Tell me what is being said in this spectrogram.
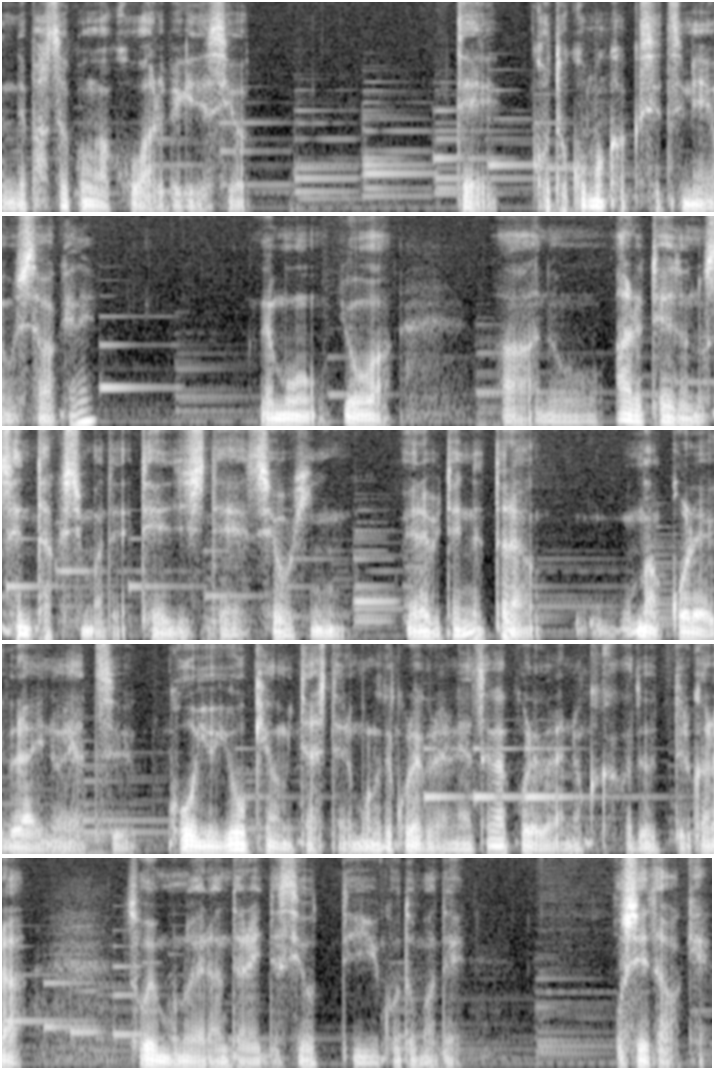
な。でパソコンはこうあるべきですよって事細かく説明をしたわけね。でも要はあのある程度の選択肢まで提示して商品選びたいんだったらまあこれぐらいのやつこういう要件を満たしてるものでこれぐらいのやつがこれぐらいの価格で売ってるからそういうものを選んだらいいですよっていうことまで教えたわけ。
